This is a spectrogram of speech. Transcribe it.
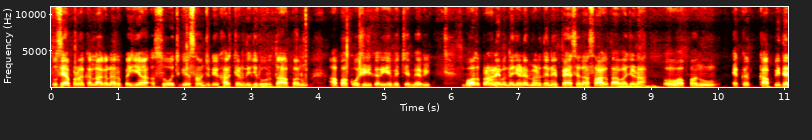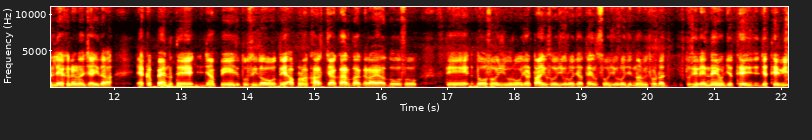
ਤੁਸੀਂ ਆਪਣਾ ਕੱਲਾ ਕੱਲਾ ਰੁਪਈਆ ਸੋਚ ਕੇ, ਸਮਝ ਕੇ ਖਰਚਣ ਦੀ ਜ਼ਰੂਰਤ ਆ ਆਪਾਂ ਨੂੰ। ਆਪਾਂ ਕੋਸ਼ਿਸ਼ ਕਰੀਏ ਵਿੱਚ, ਮੈਂ ਵੀ। ਬਹੁਤ ਪੁਰਾਣੇ ਬੰਦੇ ਜਿਹੜੇ ਮਿਲਦੇ ਨੇ, ਪੈਸੇ ਦਾ ਹਿਸਾਬ ਕਿਤਾਬ ਆ ਜਿਹੜਾ, ਉਹ ਆਪਾਂ ਨੂੰ ਇੱਕ ਕਾਪੀ ਤੇ ਲਿਖ ਲੈਣਾ ਚਾਹੀਦਾ। ਇੱਕ ਪੈਨ ਤੇ ਜਾਂ ਪੇਜ ਤੁਸੀਂ ਲਓ ਤੇ ਆਪਣਾ ਖਰਚਾ ਘਰ ਦਾ ਕਿਰਾਇਆ 200 ਤੇ 200 ਯੂਰੋ ਜਾਂ 250 ਯੂਰੋ ਜਾਂ 300 ਯੂਰੋ ਜਿੰਨਾ ਵੀ ਤੁਹਾਡਾ ਤੁਸੀਂ ਰਹਿੰਦੇ ਹੋ ਜਿੱਥੇ ਜਿੱਥੇ ਵੀ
